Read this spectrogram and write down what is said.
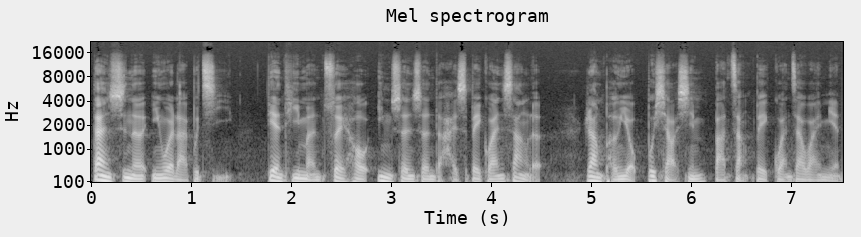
但是呢，因为来不及。电梯门最后硬生生的还是被关上了，让朋友不小心把长辈关在外面。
